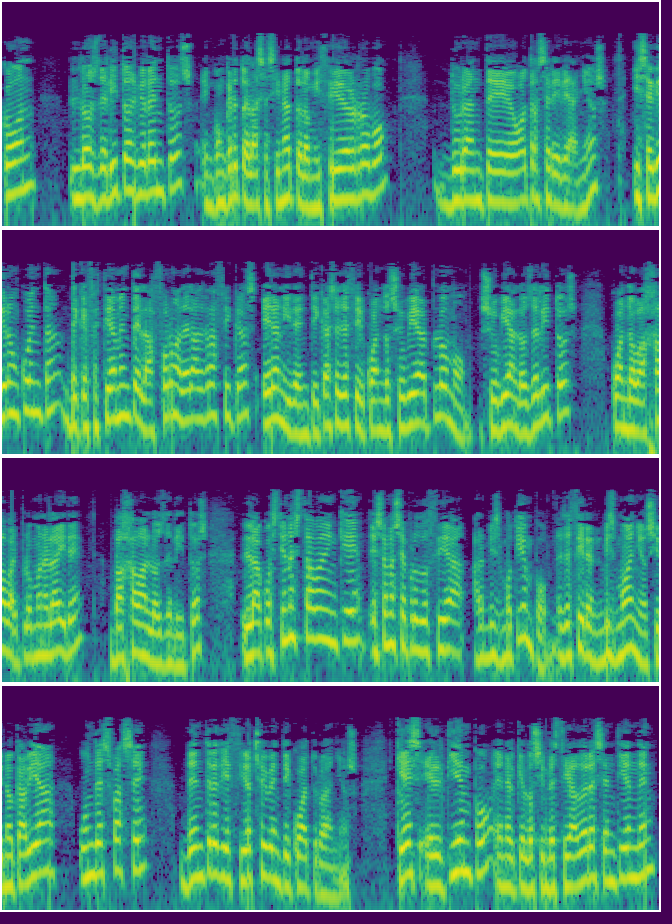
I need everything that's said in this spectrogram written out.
con los delitos violentos, en concreto el asesinato, el homicidio y el robo, durante otra serie de años. Y se dieron cuenta de que efectivamente la forma de las gráficas eran idénticas, es decir, cuando subía el plomo, subían los delitos, cuando bajaba el plomo en el aire, bajaban los delitos. La cuestión estaba en que eso no se producía al mismo tiempo, es decir, en el mismo año, sino que había un desfase de entre 18 y 24 años, que es el tiempo en el que los investigadores entienden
